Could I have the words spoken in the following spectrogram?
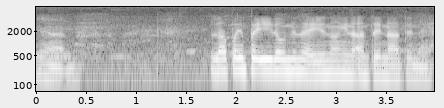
Yan. Wala pa yung pailaw nila. eh. Yun ang inaantay natin eh.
